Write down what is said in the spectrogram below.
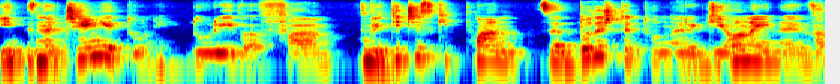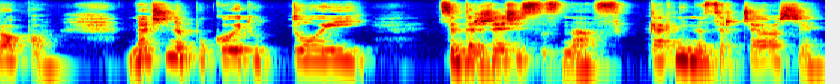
и значението ни дори в а, политически план за бъдещето на региона и на Европа, начина по който той се държеше с нас, как ни насърчаваше.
